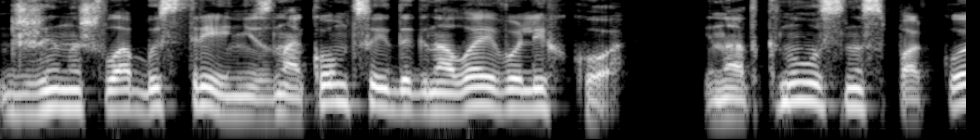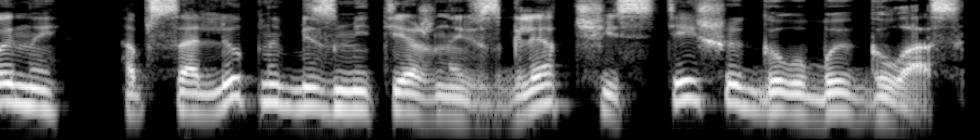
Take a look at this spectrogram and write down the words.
Джина шла быстрее незнакомца и догнала его легко, и наткнулась на спокойный, абсолютно безмятежный взгляд чистейших голубых глаз.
